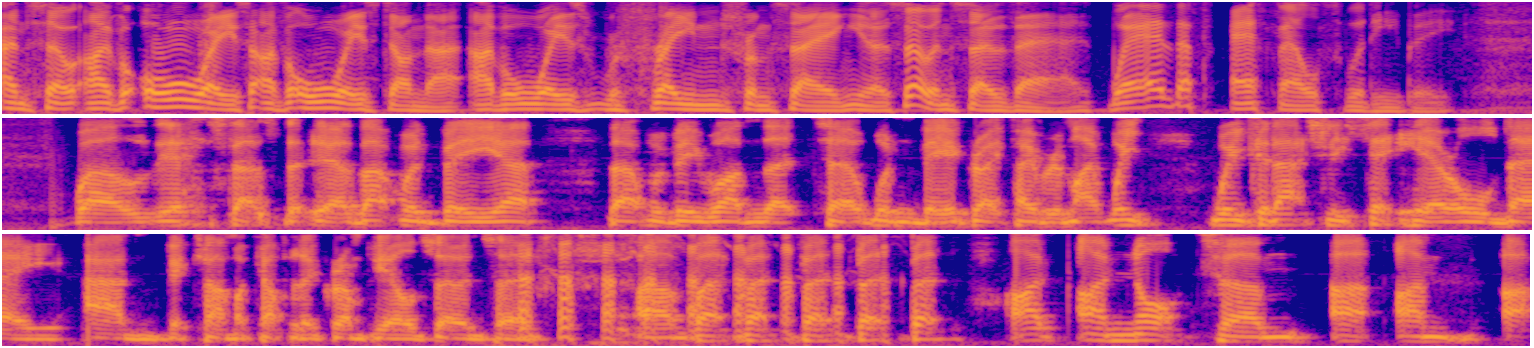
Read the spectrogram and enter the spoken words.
And so I've always, I've always done that. I've always refrained from saying, you know, so and so there. Where the f else would he be? Well, yes, that's the, yeah, that would be uh, that would be one that uh, wouldn't be a great favourite of mine. We we could actually sit here all day and become a couple of grumpy old so and so's. um, but but but but but I, I'm not. Um, I, I'm I,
